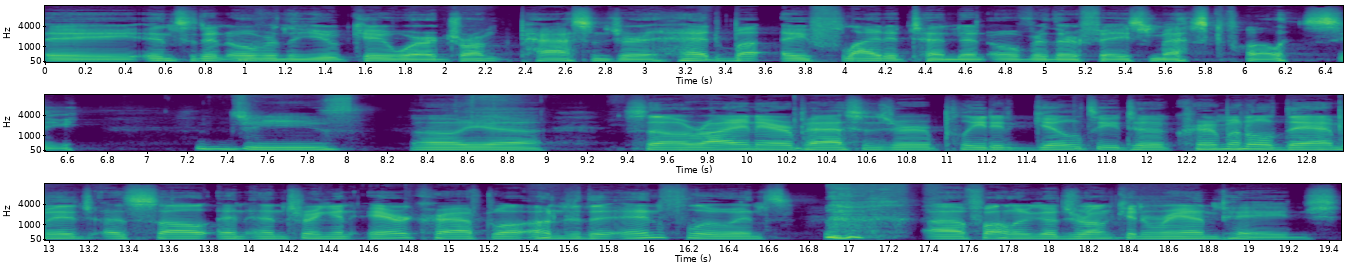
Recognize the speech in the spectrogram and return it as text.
a incident over in the UK where a drunk passenger headbutt a flight attendant over their face mask policy. Jeez. Oh yeah. So Ryanair passenger pleaded guilty to criminal damage, assault, and entering an aircraft while under the influence, uh, following a drunken rampage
